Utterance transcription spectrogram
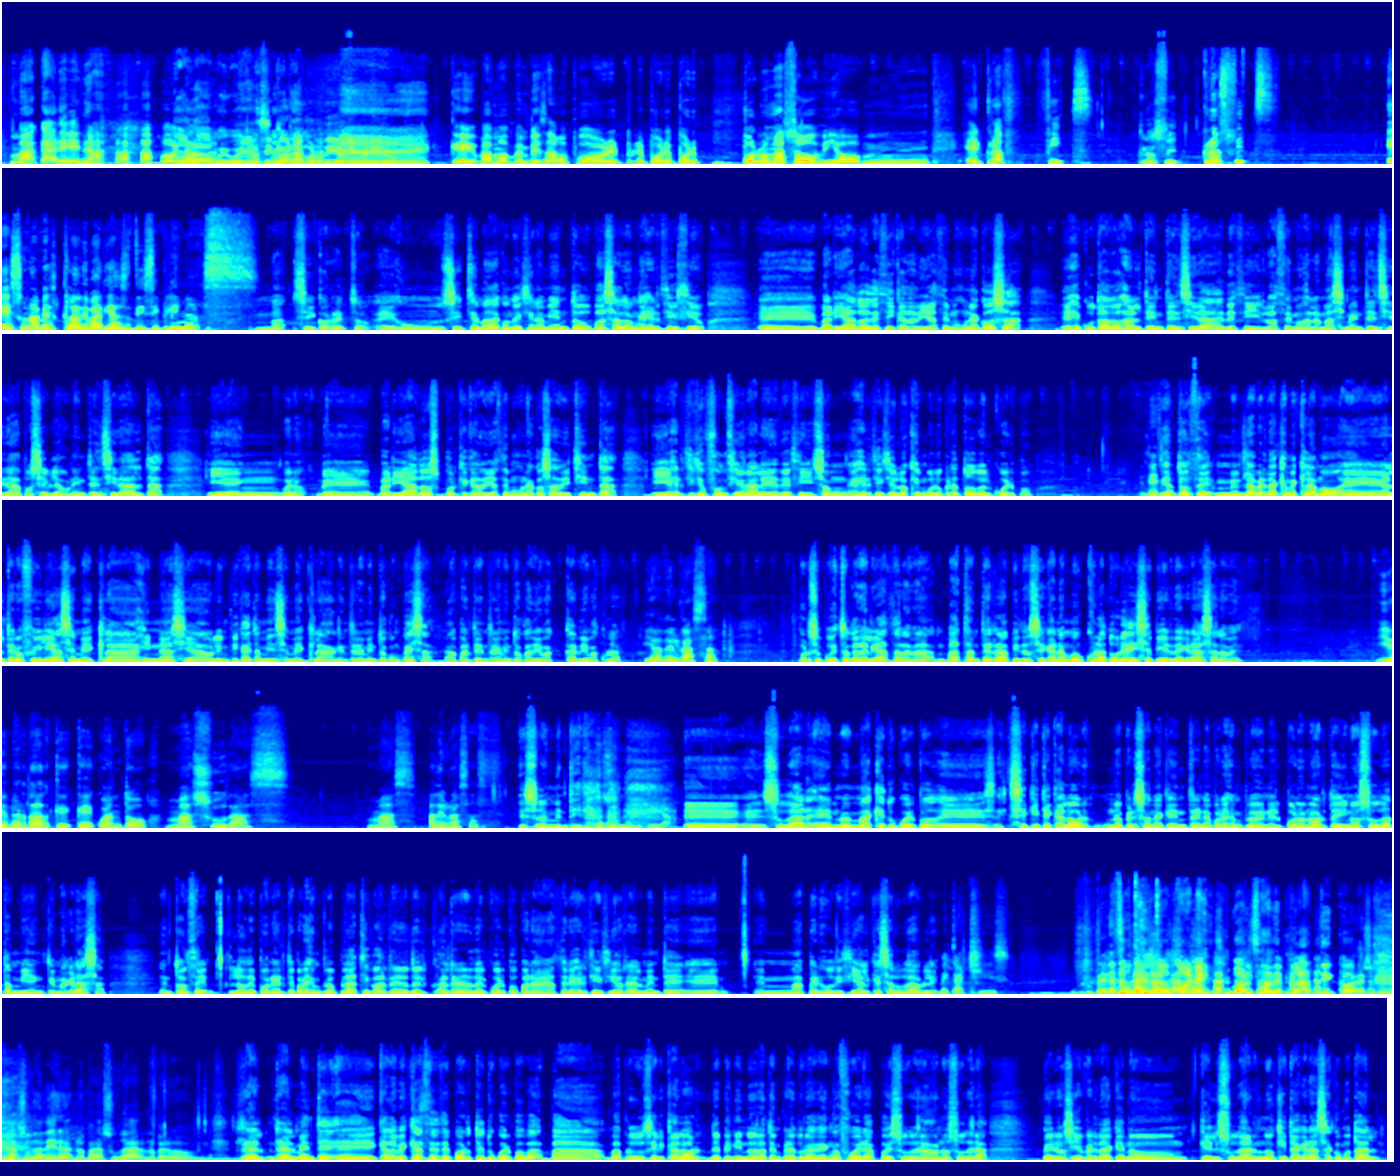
Macarena. Hola. Hola, muy buenas. Francisco Ana, buenos días, bienvenido. vamos, empezamos por, por, por, por lo más obvio. Mm, El CrossFit, CrossFit, CrossFit es una mezcla de varias disciplinas. ma- sí, correcto. Es un sistema de acondicionamiento basado en ejercicio eh, variado, es decir, cada día hacemos una cosa, ejecutados a alta intensidad, es decir, lo hacemos a la máxima intensidad posible, a una intensidad alta, y en, bueno, eh, variados, porque cada día hacemos una cosa distinta, y ejercicios funcionales, es decir, son ejercicios en los que involucra todo el cuerpo. Y que- entonces, mm, la verdad es que mezclamos eh, alterofilia, se mezcla gimnasia olímpica y también se mezclan entrenamiento con pesas, aparte de entrenamiento cardiova- cardiovascular. ¿Y adelgaza? Por supuesto que adelgaza, la verdad, bastante rápido, se gana musculatura y se pierde grasa a la vez. ¿Y es verdad que, que cuanto más sudas, más adelgazas? Eso es mentira. Eso es mentira. Eh, eh, sudar eh, no es más que tu cuerpo eh, se, se quite calor. Una persona que entrena, por ejemplo, en el Polo Norte y no suda también quema grasa. Entonces, lo de ponerte, por ejemplo, plásticos alrededor del, alrededor del cuerpo para hacer ejercicio realmente es más perjudicial que saludable. Me cachis. Tú te, tú te- tú pones bolsa de plástico. Para eso sirven las sudaderas, ¿no? Para sudar, ¿no? Pero Real- realmente, eh, cada vez que haces deporte, tu cuerpo va, va- va a producir calor. Dependiendo de la temperatura que tenga afuera, pues sudará o no sudará. pero sí es verdad que no que el sudar no quita grasa como tal.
